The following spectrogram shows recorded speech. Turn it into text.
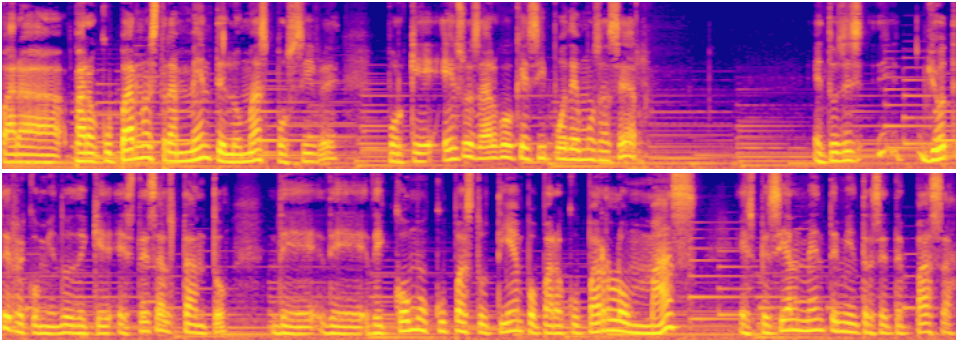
para, para ocupar nuestra mente lo más posible, porque eso es algo que sí podemos hacer. Entonces yo te recomiendo de que estés al tanto de, de, cómo ocupas tu tiempo para ocuparlo más, especialmente mientras se te pasa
